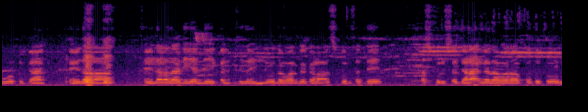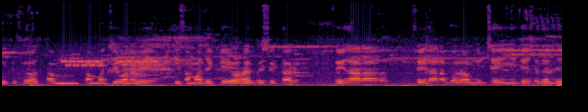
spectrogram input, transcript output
ವೋಟ್ ಬ್ಯಾಂಕ್, ಸಂವಿಧಾನ, ಸಂವಿಧಾನದ ಅಡಿಯಲ್ಲಿ ಕಲ್ಪಿಸಿದ ಹಿಂದುಳಿದ ವರ್ಗಗಳ ಅಸ್ಪೃಶ್ಯತೆ, ಅಸ್ಪೃಶ್ಯ ಜನಾಂಗದವರ ಬದುಕು ರೂಪಿಸುವ ತಮ್ಮ ಜೀವನವೇ ಈ ಸಮಾಜಕ್ಕೆ ಅರ್ಪಿಸಿದ್ದಾರೆ ಸಂವಿಧಾನ ಸಂವಿಧಾನ ಬರುವ ಮುಂಚೆ ಈ ದೇಶದಲ್ಲಿ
